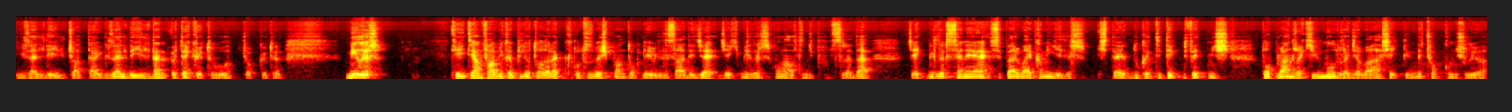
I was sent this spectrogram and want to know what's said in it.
güzel değil. Hatta güzel değilden öte kötü bu. Çok kötü. Miller KTM fabrika pilotu olarak 35 puan toplayabildi sadece. Jack Miller 16. sırada. Jack Miller seneye Superbike'a mı gelir? İşte Ducati teklif etmiş. Toprağın rakibi mi olur acaba şeklinde çok konuşuluyor.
